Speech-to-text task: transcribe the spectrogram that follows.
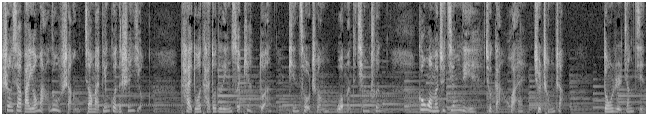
盛夏柏油马路上叫卖冰棍的身影，太多太多的零碎片段拼凑成我们的青春，供我们去经历、去感怀、去成长。冬日将近，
